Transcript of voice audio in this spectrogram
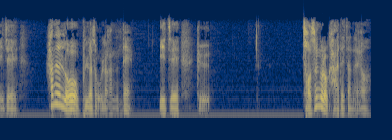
이제 하늘로 불려서 올라갔는데 이제 그 저승으로 가야 되잖아요.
